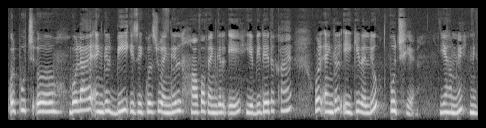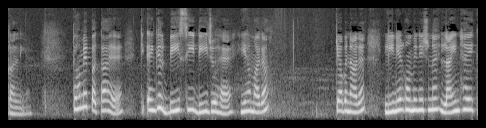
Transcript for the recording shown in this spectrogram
और पूछ बोला है angle B is equals to angle half of angle A ये भी दे रखा है। और एंगल ए की वैल्यू पूछी है ये हमने निकालनी है। तो हमें पता है कि एंगल बी सी डी जो है, ये हमारा क्या बना रहा है? लीनियर कॉम्बिनेशन है लाइन है एक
